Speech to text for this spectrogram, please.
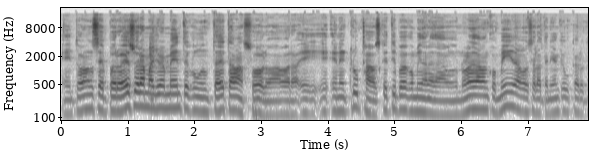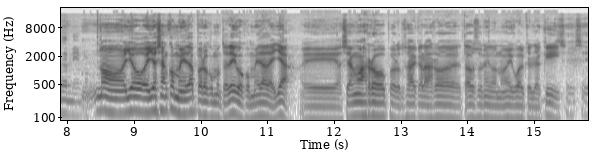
Entonces, pero eso era mayormente cuando ustedes estaban solos. Ahora, eh, eh, en el clubhouse, ¿qué tipo de comida le daban? ¿No le daban comida o se la tenían que buscar ustedes mismos? No, ellos, ellos hacían comida, pero como te digo, comida de allá. Eh, hacían un arroz, pero tú sabes que el arroz de Estados Unidos no es igual que el de aquí. Sí, sí.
